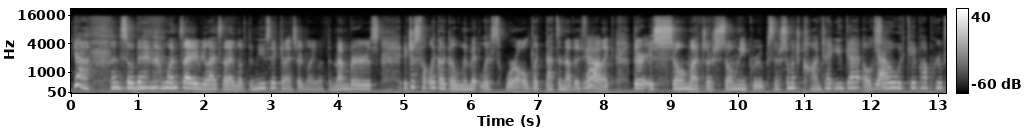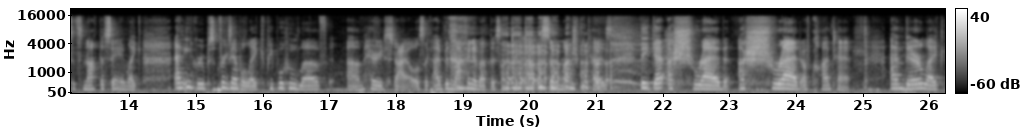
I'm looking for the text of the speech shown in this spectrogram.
yeah. And so then once i realized that i loved the music and i started learning about the members it just felt like like a limitless world. Like that's another thing. Yeah. like there is so much there's so many groups there's so much content you get also Yeah. with k-pop groups it's not the same. Like any groups for example like people who love um, harry styles like i've been laughing about this on tiktok so much because they get a shred a shred of content and they're like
